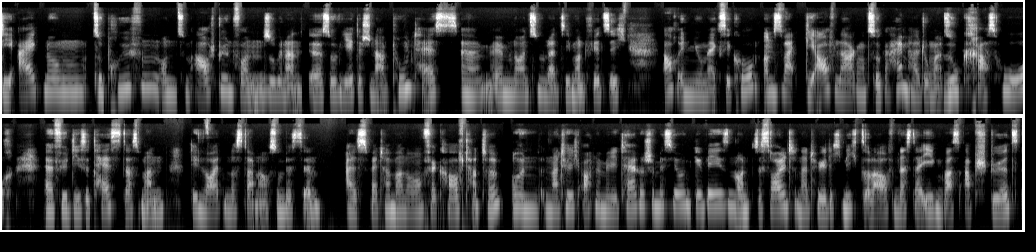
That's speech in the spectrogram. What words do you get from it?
die Eignung zu prüfen und zum Aufspüren von sogenannten äh, sowjetischen Atomtests äh, im 1947 auch in New Mexico. Und zwar die Auflagen zur Geheimhaltung waren so krass hoch äh, für diese Tests, dass man den Leuten das dann auch so ein bisschen als Wettermalon verkauft hatte. Und natürlich auch eine militärische Mission gewesen. Und es sollte natürlich nicht so laufen, dass da irgendwas abstürzt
